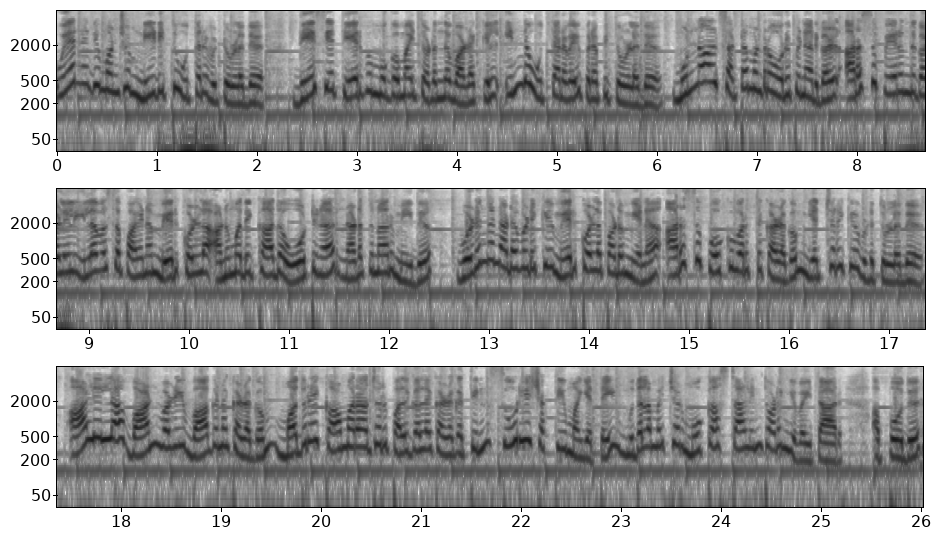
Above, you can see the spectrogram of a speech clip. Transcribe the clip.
உயர்நீதிமன்றம் நீடித்து உத்தரவிட்டுள்ளது. தேசிய தேர்வு முகமை தொடர்ந்த வழக்கில் இந்த உத்தரவை பிறப்பித்துள்ளது. முன்னாள் சட்டமன்ற உறுப்பினர்கள் அரசு பேருந்துகளில் இலவச பயணம் மேற்கொள்ள அனுமதிக்காத ஓட்டுநர் நடத்துனர் மீது ஒழுங்கு நடவடிக்கை மேற்கொள்ளப்படும் என அரசு போக்குவரத்து கழகம் எச்சரிக்கை விடுத்துள்ளது. ஆளில்லா வான்வழி வாகன கழகம் மதுரை காமராஜர் பல்கலைக்கழகத்தின் சூரிய சக்தி மையத்தை முதலமைச்சர் மு ஸ்டாலின் தொடங்கி வைத்தார். அப்போது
